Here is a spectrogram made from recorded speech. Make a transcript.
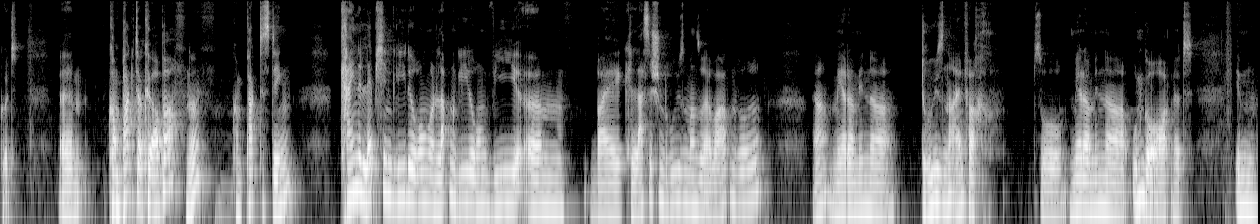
Gut. Ähm, kompakter Körper, ne? kompaktes Ding. Keine Läppchengliederung und Lappengliederung, wie ähm, bei klassischen Drüsen man so erwarten würde. Ja, mehr oder minder Drüsen einfach so mehr oder minder ungeordnet im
